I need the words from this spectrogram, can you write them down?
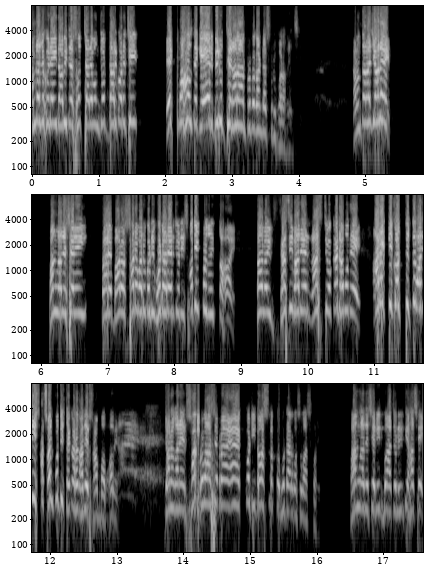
আমরা যখন এই দাবিটা সোচ্চার এবং জোরদার করেছি, এক মহল থেকে এর বিরুদ্ধে নানান প্রোপাগান্ডা শুরু করা হয়েছে। কারণ তারা জানে, বাংলাদেশের এই প্রায় বারো সাড়ে বারো কোটি ভোটারের যদি সঠিক প্রতিনিধিত্ব হয়, তাহলে ওই ফ্যাসিবাদের রাষ্ট্রীয় কাঠামোতে আরেকটি কর্তৃত্ববাদী শাসন প্রতিষ্ঠা করা তাদের সম্ভব হবে জনগণের সর্ববাসে প্রায় এক কোটি দশ লক্ষ ভোটার বসবাস করে। বাংলাদেশের নির্বাচনের ইতিহাসে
